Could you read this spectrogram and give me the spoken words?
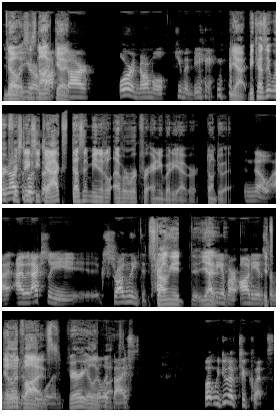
No, this you're is a not rock good. Star or a normal human being. Yeah, because it worked for Stacee Jaxx doesn't mean it'll ever work for anybody ever. Don't do it. no, I, I would actually strongly detest Strongly, yeah. any of our audience it's from doing this to ill-advised. Very ill-advised. ill-advised. But we do have two clips.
